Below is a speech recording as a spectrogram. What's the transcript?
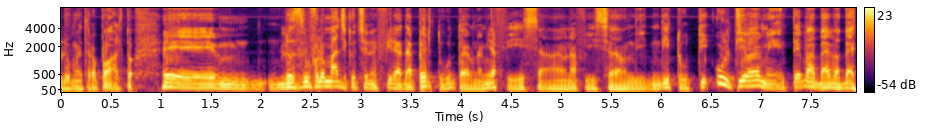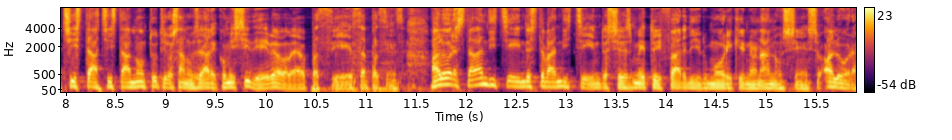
volume troppo alto, e, mm, lo zufolo magico ce lo infila dappertutto, è una mia fissa, è una fissa di, di tutti, ultimamente, vabbè, vabbè, ci sta, ci sta, non tutti lo sanno usare come si deve, vabbè, pazienza, pazienza. Allora, stavano dicendo, stavano dicendo, se smetto di fare dei rumori che non hanno senso. Allora,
